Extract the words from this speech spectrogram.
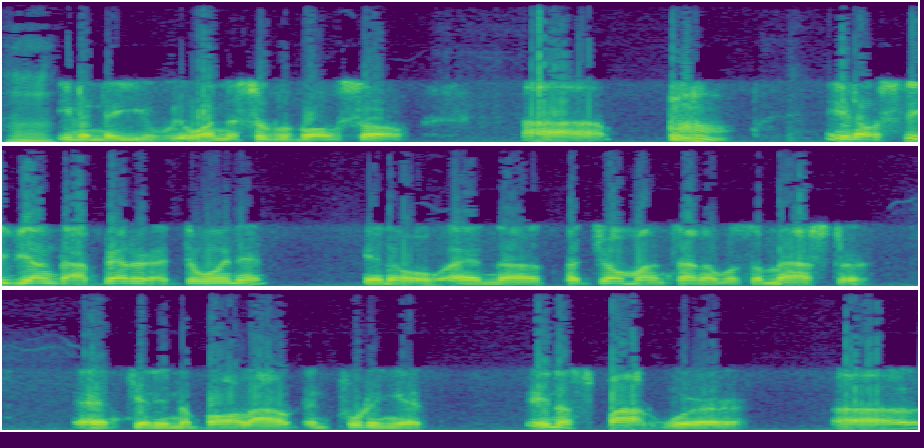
hmm. even the year we won the Super Bowl. So, uh, you know, Steve Young got better at doing it, you know, and uh, but Joe Montana was a master at getting the ball out and putting it in a spot where uh,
